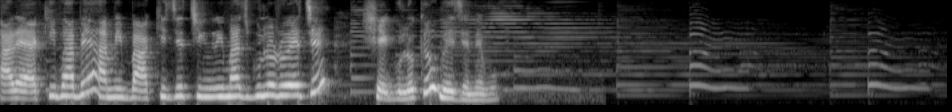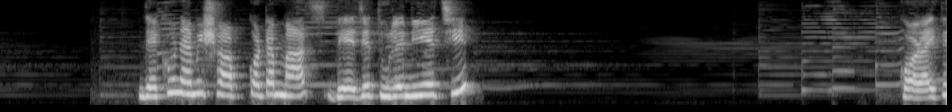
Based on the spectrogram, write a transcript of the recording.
আর একইভাবে আমি বাকি যে চিংড়ি মাছগুলো রয়েছে, সেগুলোকেও ভেজে নেব। দেখুন, আমি সব কটা মাছ ভেজে তুলে নিয়েছি। কড়াইতে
